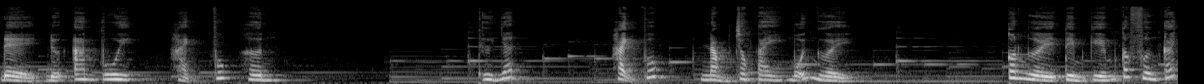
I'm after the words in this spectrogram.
để được an vui, hạnh phúc hơn. Thứ nhất, hạnh phúc nằm trong tay mỗi người. Con người tìm kiếm các phương cách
